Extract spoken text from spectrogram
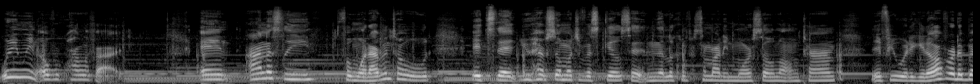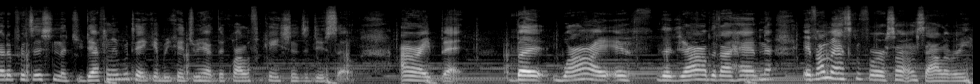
What do you mean overqualified? And honestly, from what I've been told, it's that you have so much of a skill set and they're looking for somebody more so long term. If you were to get offered a better position, that you definitely would take it because you have the qualifications to do so. All right, bet. But why, if the job that I have now, if I'm asking for a certain salary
